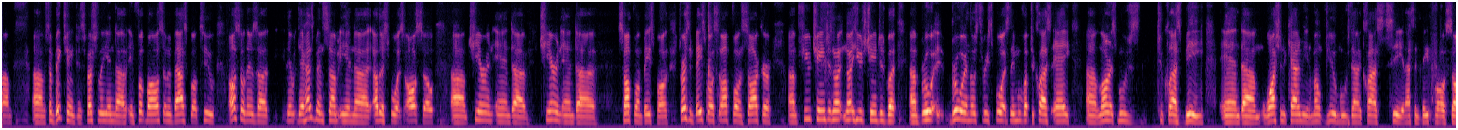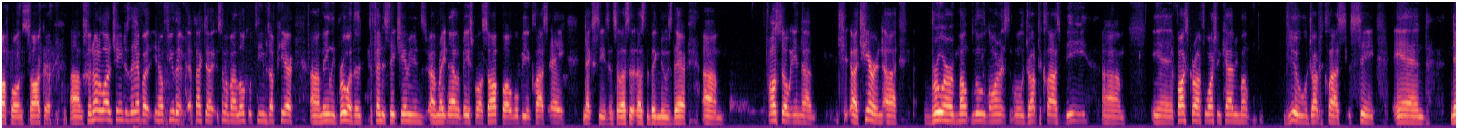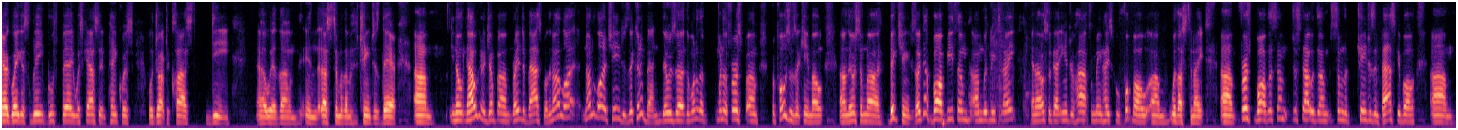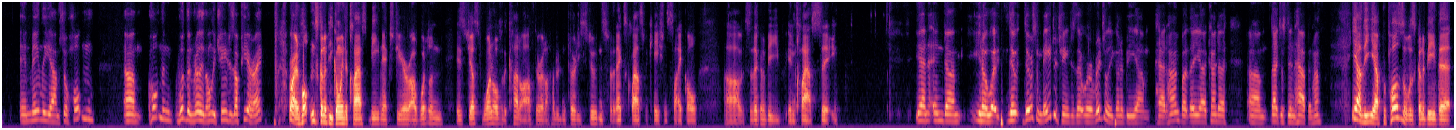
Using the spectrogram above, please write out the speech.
Um, some big changes, especially in uh, in football, some in basketball too. Also, there's uh, there, there has been some in uh, other sports also, um, cheering and uh, cheering and uh, softball and baseball. First in baseball, softball, and soccer. Um, few changes, not not huge changes, but uh, Brewer, Brewer in those three sports they move up to Class A. Lawrence moves to Class B, and um, Washington Academy and Mount View moves down to Class C, and that's in baseball, softball, and soccer. Um, so not a lot of changes there, but you know, a few that affect uh, some of our local teams up here. Uh, mainly Brewer, the defending state champions um, right now in baseball and softball, will be in Class A next season. So that's a, that's the big news there. Um, also in uh, ch- uh, cheering, uh, Brewer, Mount Blue, Lawrence will drop to Class B. In Foxcroft, Washington Academy, Mount View will drop to Class C, and Narraguagus, Lee, Boothbay, Wiscasset, and Penquis will drop to Class D. Uh, with um, and that's some of the changes there. Um, you know, now we're going to jump um, right into basketball. There's not a lot, not a lot of changes. There could have been. There was uh, the one of the one of the first um, proposals that came out. Um, there was some uh, big changes. I got Bob Beetham um, with me tonight, and I also got Andrew Hart from Maine High School football um, with us tonight. Um, first, Bob, let's um, just start with um, some of the changes in basketball, um, and mainly um, so Houlton, Houlton and Woodland really the only changes up here, right? Right. Houlton's going to be going to Class B next year. Uh, Woodland is just one over the cutoff. They're at 130 students for the next classification cycle, uh, so they're going to be in Class C. Yeah, and, and um, you know there there were some major changes that were originally going to be um, had, huh? But they uh, kind of um, that just didn't happen, huh? Yeah, the uh, proposal was going to be that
